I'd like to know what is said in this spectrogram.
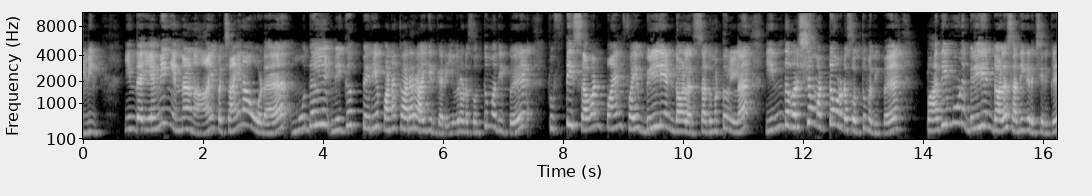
எமிங். இந்த எமிங் என்னன்னா இப்ப சைனாவோட முதல் மிகப்பெரிய பணக்காரர் ஆகியிருக்காரு. இவரோட சொத்து மதிப்பு fifty seven point five billion dollars அது மட்டும் இல்லை இந்த வருஷம் மட்டும் அவரோட சொத்து மதிப்பு பதிமூணு பில்லியன் டாலர்ஸ் அதிகரிச்சிருக்கு.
